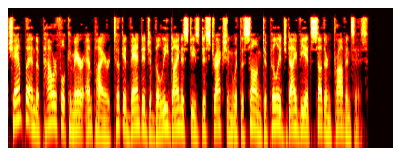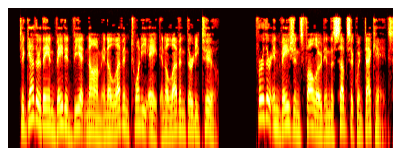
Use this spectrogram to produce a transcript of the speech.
Champa and the powerful Khmer Empire took advantage of the Li dynasty's distraction with the Song to pillage Dai Viet's southern provinces. Together they invaded Vietnam in 1128 and 1132. Further invasions followed in the subsequent decades.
